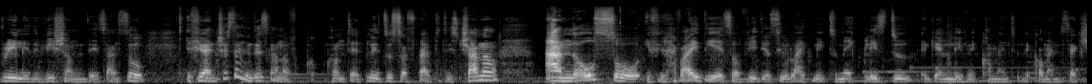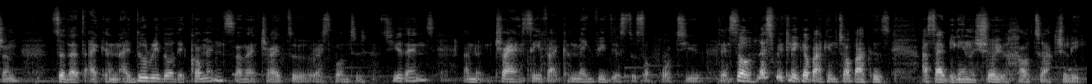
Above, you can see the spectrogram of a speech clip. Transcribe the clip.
really the vision of this. And so if you're interested in this kind of content please do subscribe to this channel and also if you have ideas of videos you'd like me to make please do again leave me a comment in the comment section so that i can i do read all the comments and i try to respond to students and try and see if i can make videos to support you. So let's quickly go back into Abaqus as i begin to show you how to actually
